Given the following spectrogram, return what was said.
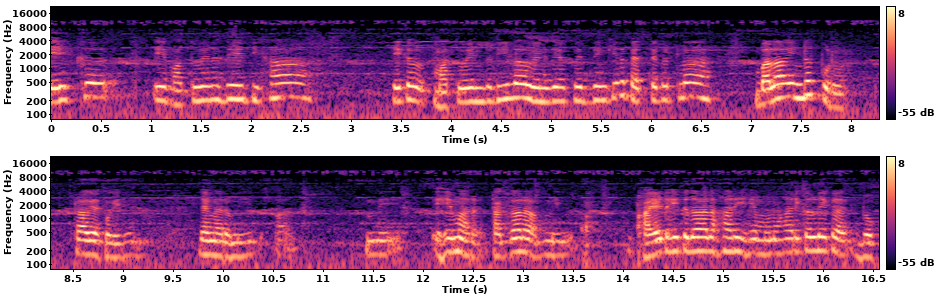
ඒක ඒ මතුවෙන දේ දිහා ඒක මතුවෙන්න දීලා වෙන දෙයක් වෙද්දෙන් කියලා පැත්තකටලා බලා ඉන්නත් පුළුවන්. රාගයක් වගේ දෙන්න. දැන් අර මේ මේ එහෙම අර ටක් ගාලා මේ කයට හිත දාලා හරි එහෙම මොන හරි කළා ඒක ඩොක්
